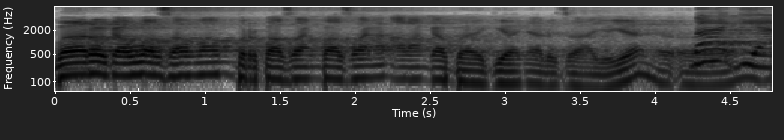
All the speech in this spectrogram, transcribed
Baru kawal sama berpasang-pasangan alangkah bahagianya loh Cahayu ya. Bahagia.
